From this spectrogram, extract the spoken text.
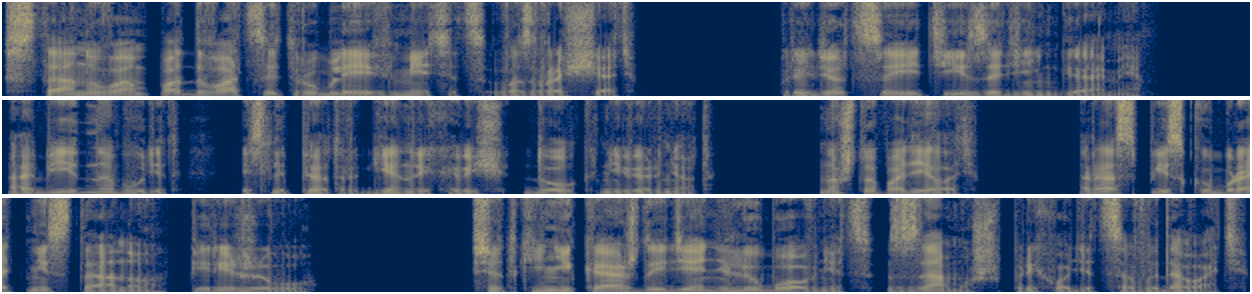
Стану вам по 20 рублей в месяц возвращать. Придется идти за деньгами. Обидно будет, если Петр Генрихович долг не вернет. Но что поделать? Расписку брать не стану, переживу. Все-таки не каждый день любовниц замуж приходится выдавать.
